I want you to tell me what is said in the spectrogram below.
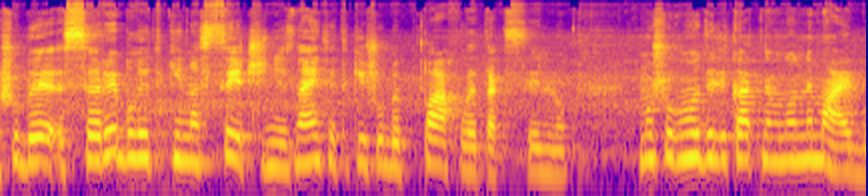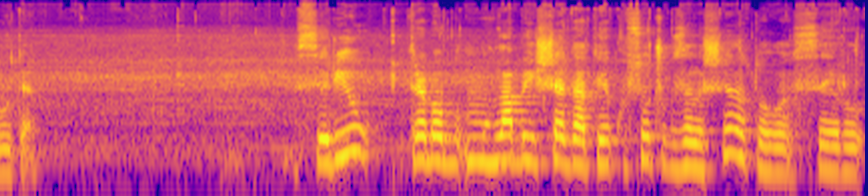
щоб сири були такі насичені, знаєте, такі, щоб пахли так сильно. Тому що воно делікатне, воно не має бути. Сирів треба могла б ще дати. Я кусочок залишила того сиру.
